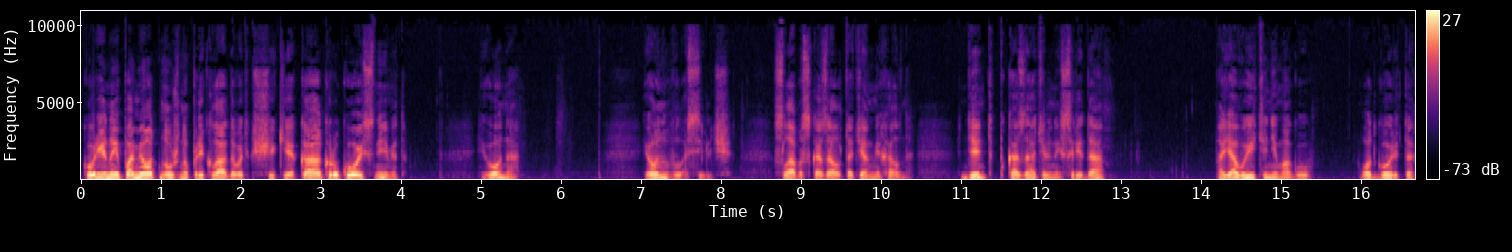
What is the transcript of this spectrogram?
Куриный помет нужно прикладывать к щеке, как рукой снимет. Иона, Ион Власильевич, — слабо сказала Татьяна Михайловна, — день-то показательный, среда, а я выйти не могу. Вот горе-то.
